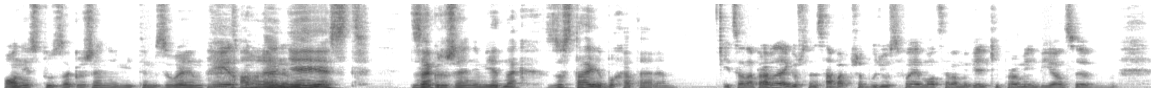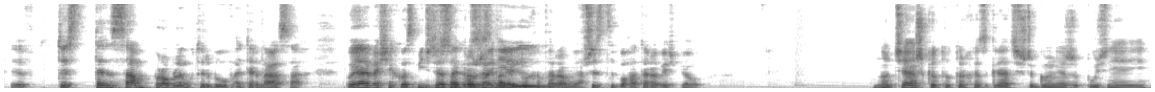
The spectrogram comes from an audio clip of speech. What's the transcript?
on jest tu zagrożeniem i tym złym, No, nie ale bohaterem. nie jest zagrożeniem, jednak zostaje bohaterem. I co, naprawdę jak już ten sabak przebudził swoje moce, mamy wielki promień bijący w, w... To jest ten sam problem, który był w Eternalsach. Pojawia się kosmiczne Gdzie zagrożenie, bohaterowie. wszyscy bohaterowie śpią. No ciężko to trochę zgrać, szczególnie, że później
